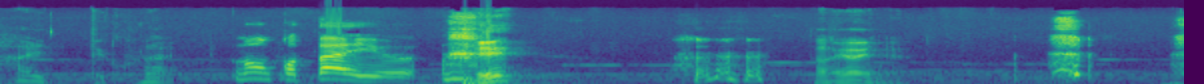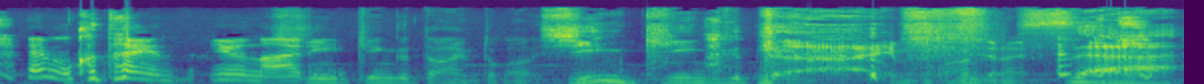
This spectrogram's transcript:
入ってこない。もう答え言う。え？早いね。え、もう答え言うのあり？シンキングタイムとか、シンキングタイムとかあるんじゃない？の さあ、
